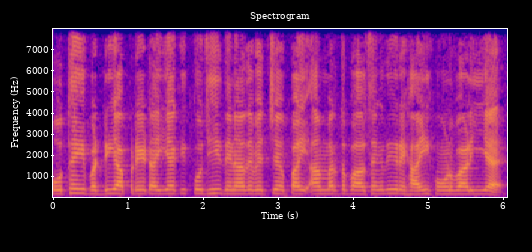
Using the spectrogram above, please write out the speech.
ਉੱਥੇ ਹੀ ਵੱਡੀ ਅਪਡੇਟ ਆਈ ਹੈ ਕਿ ਕੁਝ ਹੀ ਦਿਨਾਂ ਦੇ ਵਿੱਚ ਭਾਈ ਅਮਰਤਪਾਲ ਸਿੰਘ ਦੀ ਰਿਹਾਈ ਹੋਣ ਵਾਲੀ ਹੈ।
